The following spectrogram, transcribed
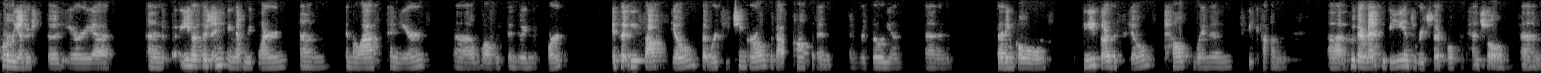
poorly understood area. And, you know, if there's anything that we've learned um, in the last 10 years uh, while we've been doing this work, it's that these soft skills that we're teaching girls about confidence and resilience and setting goals, these are the skills to help women become uh, who they're meant to be and to reach their full potential. Um,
